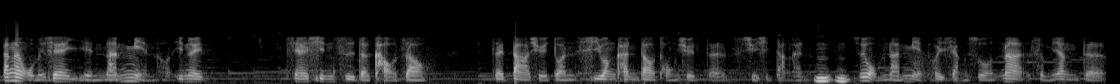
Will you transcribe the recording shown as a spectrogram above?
当然，我们现在也难免哦，因为现在新制的考招。在大学端，希望看到同学的学习档案，嗯嗯，所以我们难免会想说，那什么样的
